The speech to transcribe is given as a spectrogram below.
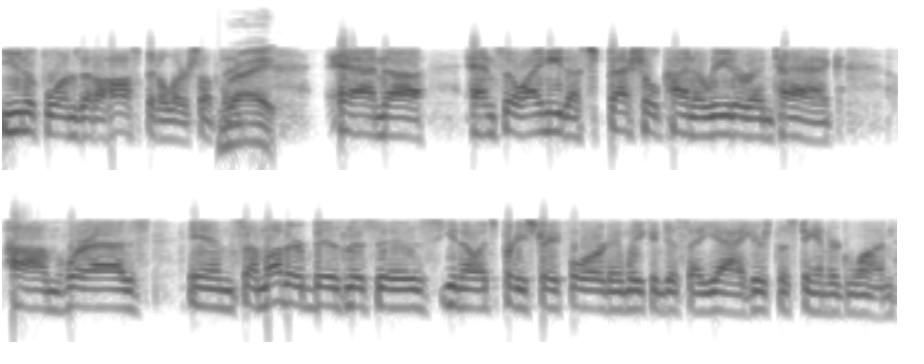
uniforms at a hospital or something. Right. And uh, and so I need a special kind of reader and tag. Um, whereas in some other businesses, you know, it's pretty straightforward, and we can just say, yeah, here's the standard one.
